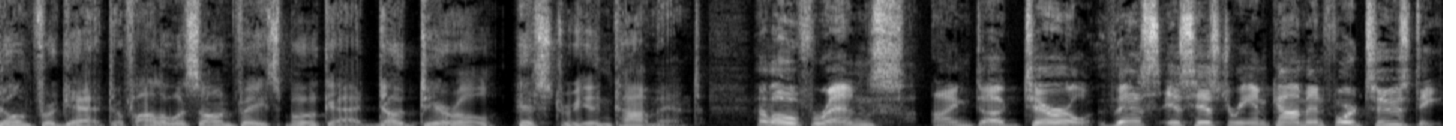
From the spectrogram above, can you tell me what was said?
Don't forget to follow us on Facebook at Doug Tyrrell History and Comment. Hello, friends. I'm Doug Terrell. This is History and Comment for Tuesday,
